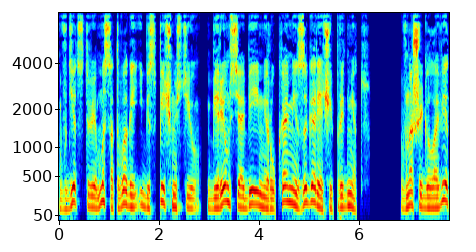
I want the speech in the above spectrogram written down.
в детстве мы с отвагой и беспечностью беремся обеими руками за горячий предмет. В нашей голове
